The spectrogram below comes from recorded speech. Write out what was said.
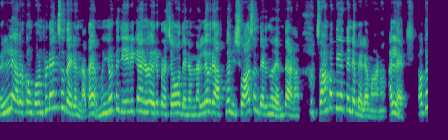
എല്ലാവർക്കും കോൺഫിഡൻസ് തരുന്നത്. മുന്നോട്ട് ജീവിക്കാനുള്ള ഒരു പ്രചോദനം നല്ല ഒരു ആത്മവിശ്വാസം തരുന്നത് എന്താണ്? സാമ്പത്തികത്തിന്റെ ബലമാണ് അല്ലെ? അത്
